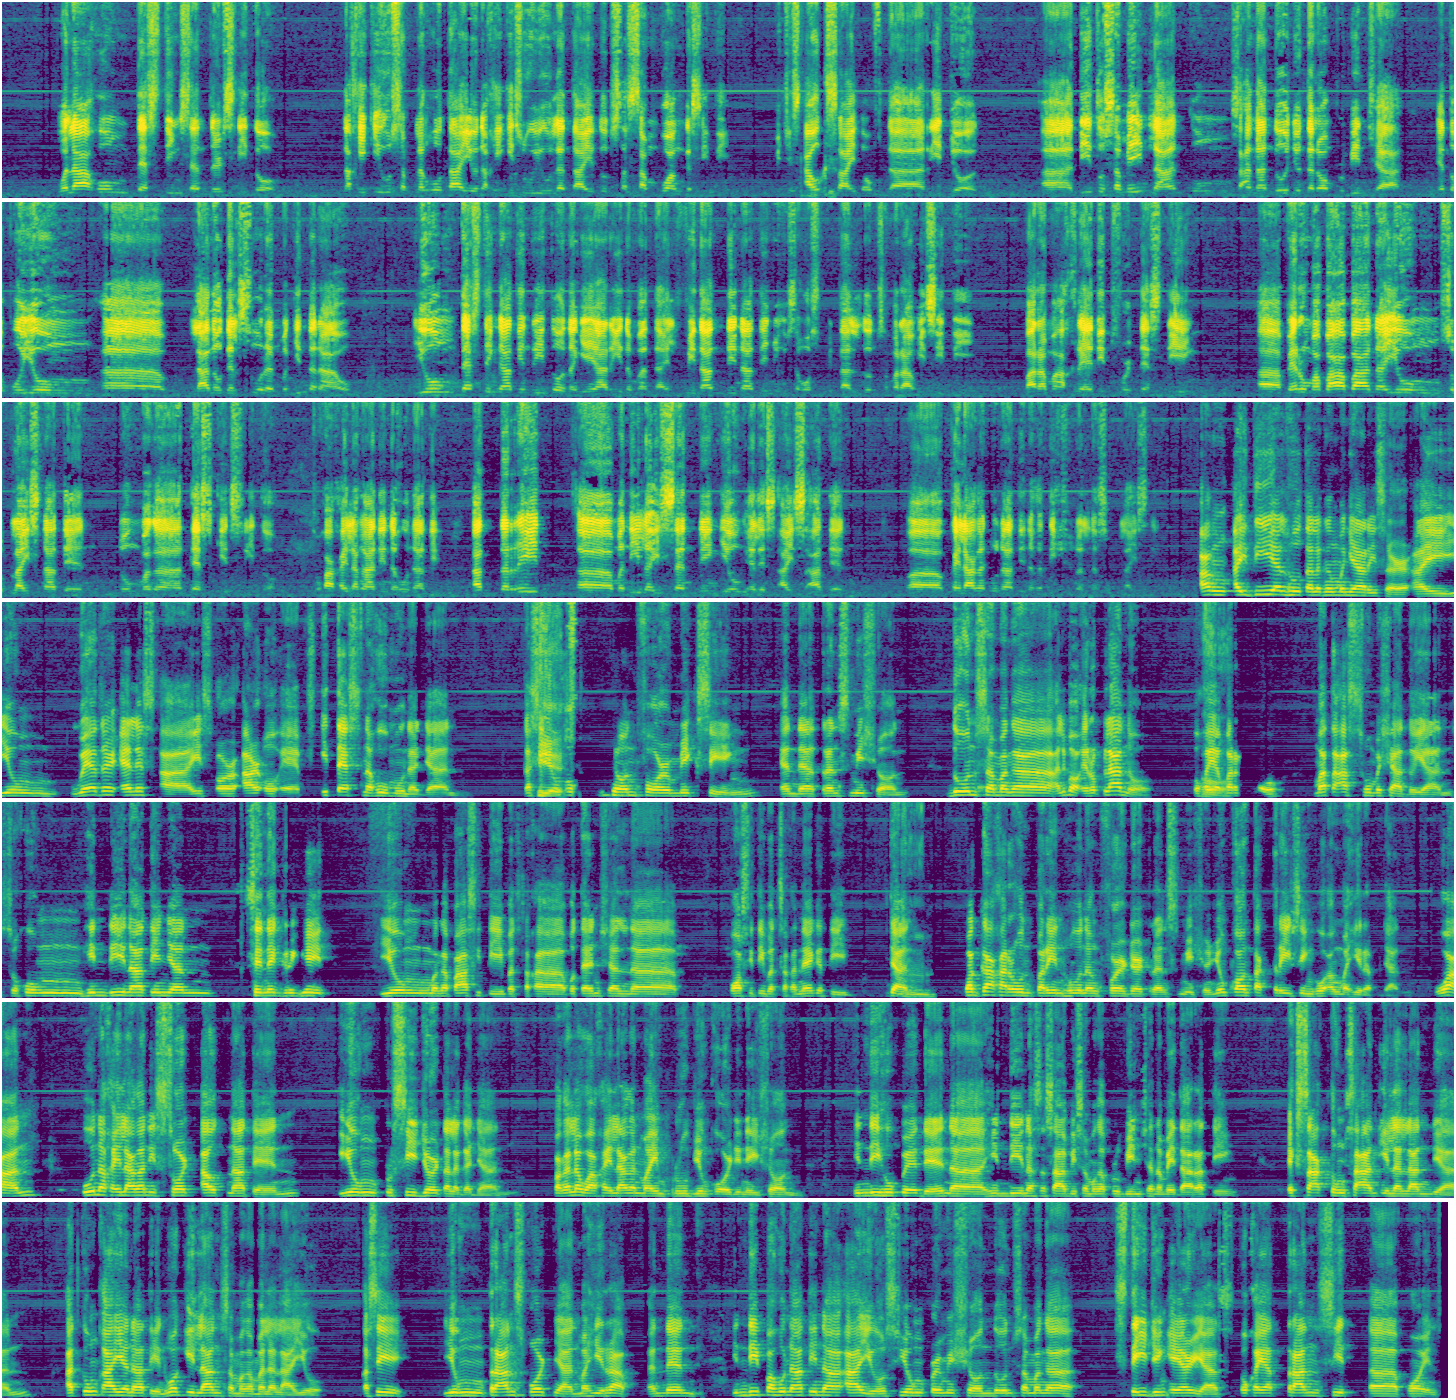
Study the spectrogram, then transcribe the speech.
wala hong testing centers rito. Nakikiusap lang ho tayo, nakikisuyo lang tayo doon sa Zamboanga City, which is outside of the region. Ah, dito sa mainland, kung saan nandoon yung dalawang probinsya, ito po yung ah, Lanao del Sur and Maguindanao, yung testing natin rito nangyayari naman dahil finande natin yung isang hospital doon sa Marawi City para ma-accredit for testing. Ah, pero mababa na yung supplies natin ng mga test kits rito. So kakailanganin na ho natin. At the rate ah, Manila is sending yung LSI sa atin, ah, kailangan ho natin ng additional na supplies dito. Ang ideal ho talagang mangyari sir ay yung whether LSIs or ROFs, i-test na ho muna diyan. Kasi yung Yes. occasion for mixing and the transmission doon sa mga halimbawa eroplano o kaya Oo. barko, mataas ho masyado 'yan. So kung hindi natin 'yan sinegregate yung mga positive at saka potential na positive at saka negative diyan, Mhm. magkakaroon pa rin ho ng further transmission. Yung contact tracing ho ang mahirap dyan. One, una kailangan i-sort out natin yung procedure talaga dyan. Pangalawa, kailangan ma-improve yung coordination. Hindi ho pwede na hindi nasasabi sa mga probinsya na may darating eksaktong saan ilaland yan at kung kaya natin, wag ilan sa mga malalayo. Kasi yung transport niyan mahirap. And then hindi pa ho natin naayos yung permission doon sa mga staging areas o kaya transit uh, points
